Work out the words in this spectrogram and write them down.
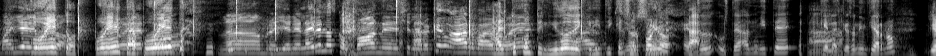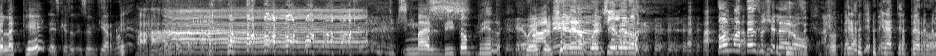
Maestro. Poeto, poeta, poeta. No, hombre, y en el aire los compones, chilero. Qué bárbaro, Alto eh. contenido de Ah, crítica Señor social. Pollo, Ah, entonces usted admite que la esquina es un infierno. ¿Que la qué? ¿La esquina es un infierno? Ah, Maldito perro. ¡Qué Fue, el chelero, fue el qué chelero. Tómate eso, chilero. Oh, espérate, espérate, perro.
